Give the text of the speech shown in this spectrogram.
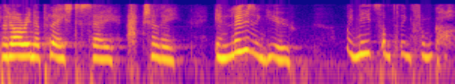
but are in a place to say, actually, in losing you, we need something from God.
